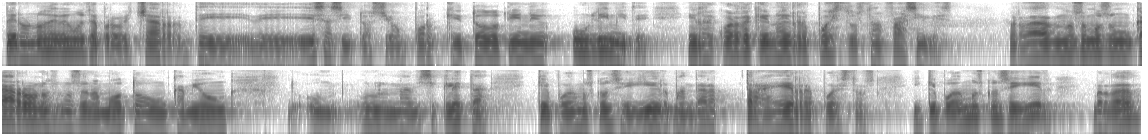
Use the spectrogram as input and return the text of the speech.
pero no debemos de aprovechar de, de esa situación porque todo tiene un límite y recuerda que no hay repuestos tan fáciles. ¿Verdad? No somos un carro, no somos una moto, un camión, una bicicleta que podemos conseguir, mandar a traer repuestos y que podemos conseguir, ¿verdad?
